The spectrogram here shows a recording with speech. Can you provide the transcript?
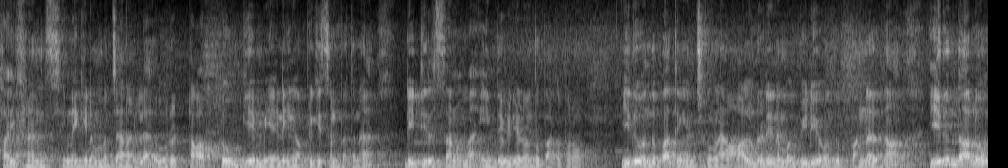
ஹாய் ஃப்ரெண்ட்ஸ் இன்றைக்கி நம்ம சேனலில் ஒரு top two game earning application பற்றின டீட்டெயில்ஸ் தான் நம்ம இந்த வீடியோவில் வந்து பார்க்க போகிறோம் இது வந்து பார்த்திங்கன்னு வச்சுக்கோங்களேன் ஆல்ரெடி நம்ம வீடியோ வந்து பண்ணது தான் இருந்தாலும்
